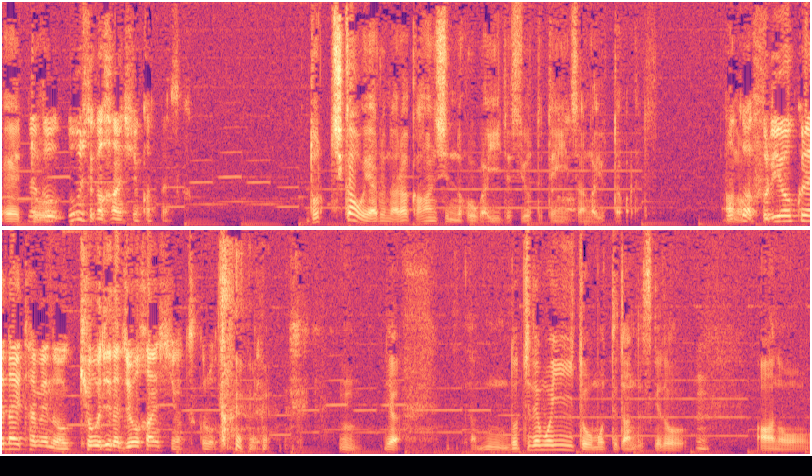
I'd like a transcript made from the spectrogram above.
えーっとどうして下半身を買ったんですか？どっちかをやるなら下半身の方がいいですよって店員さんが言ったからです。僕は振り遅れないための強靭な上半身を作ろうと思って。うん、いやうんどっちでもいいと思ってたんですけど、うん。あの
